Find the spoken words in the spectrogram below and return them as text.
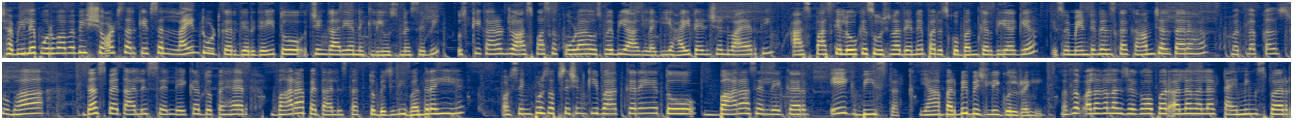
छबीले पूर्वा में भी शॉर्ट सर्किट से लाइन टूट कर गिर गई तो चिंगारियाँ निकली उसमें से भी। उसके कारण जो आसपास का कूड़ा है, उसमें भी आग लगी हाई टेंशन वायर थी। आसपास के लोगों के सूचना देने पर इसको बंद कर दिया गया। इसमें मेंटेनेंस का काम चलता रहा। मतलब कल सुबह दस पैतालीस से लेकर दोपहर बारह पैतालीस तक तो बिजली बंद रही है। और सिंहपुर सबस्टेशन की बात करें तो 12 से लेकर एक बीस तक यहाँ पर भी बिजली गुल रही। मतलब अलग अलग जगहों पर अलग अलग टाइमिंग्स पर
